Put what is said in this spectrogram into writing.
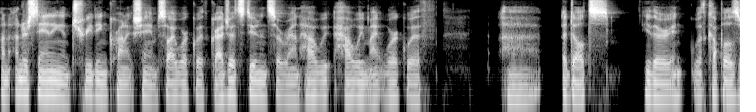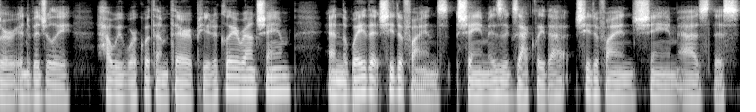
on understanding and treating chronic shame. So I work with graduate students around how we how we might work with uh, adults, either in, with couples or individually, how we work with them therapeutically around shame. And the way that she defines shame is exactly that. She defines shame as this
